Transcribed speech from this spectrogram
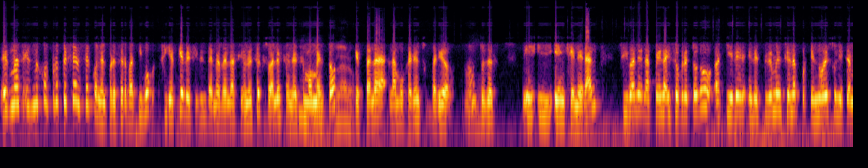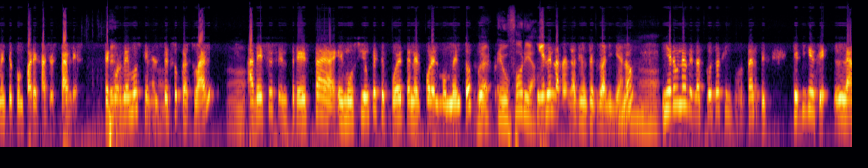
es más, es mejor protegerse con el preservativo si es que deciden tener relaciones sexuales en ese momento claro. que está la, la mujer en su periodo, ¿no? Entonces, y, y- en general, sí vale la pena, y sobre todo aquí el, el estudio menciona porque no es únicamente con parejas estables. Recordemos que en el sexo casual, Ah. a veces entre esta emoción que se puede tener por el momento, pues La euforia. tienen la relación sexual y ya, ¿no? Ajá. Y era una de las cosas importantes, que fíjense, la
